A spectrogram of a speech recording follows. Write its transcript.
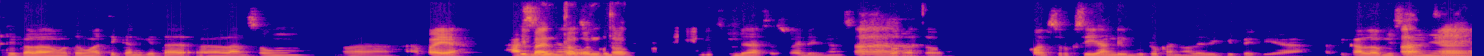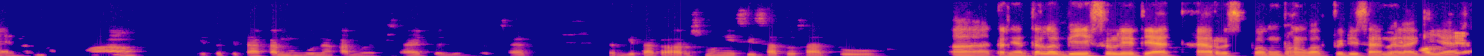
Jadi kalau otomatis kan kita uh, langsung uh, apa ya hasilnya dibantu untuk sudah sesuai dengan struktur ah. atau konstruksi yang dibutuhkan oleh Wikipedia. Tapi kalau misalnya okay. manual itu kita akan menggunakan website bagian website dan kita harus mengisi satu-satu. Uh, ternyata lebih sulit ya, harus buang-buang waktu di sana lagi ya. ya.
